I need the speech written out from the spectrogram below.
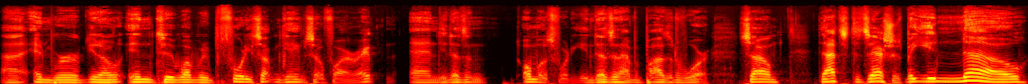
uh, and we're you know into what we forty something games so far, right? And he doesn't almost forty. He doesn't have a positive war, so that's disastrous. But you know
